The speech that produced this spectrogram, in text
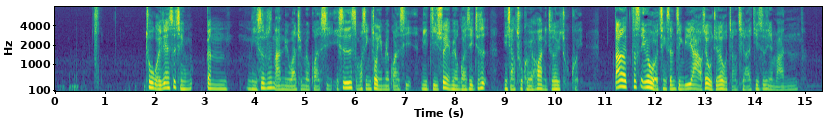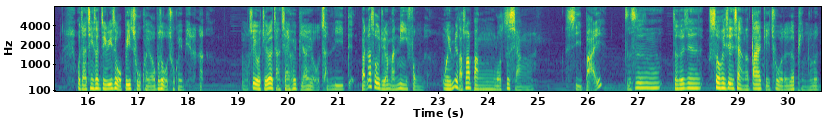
出轨这件事情跟你是不是男女完全没有关系，你是什么星座也没有关系，你几岁也没有关系，就是你想出轨的话，你就会出轨。当然，这是因为我有亲身经历啊，所以我觉得我讲起来其实也蛮……我讲亲身经历是我被出轨，而不是我出轨别人了。嗯，所以我觉得讲起来会比较有成立一点。本那时候我觉得蛮逆风的，我也没有打算帮罗志祥洗白，只是针对这些社会现象呢，大概给出我的一个评论。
